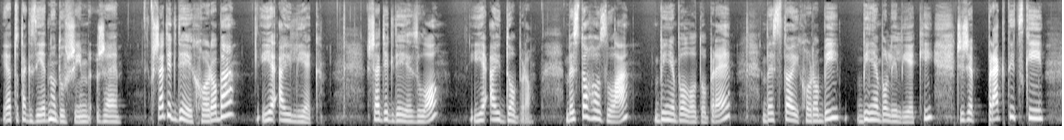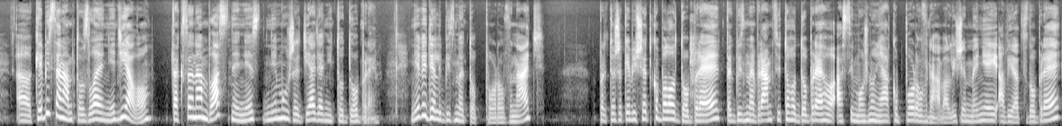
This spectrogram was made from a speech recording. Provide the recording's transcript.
ja to tak zjednoduším, že všade, kde je choroba, je aj liek. Všade, kde je zlo, je aj dobro. Bez toho zla by nebolo dobré, bez tej choroby by neboli lieky. Čiže prakticky, e, keby sa nám to zlé nedialo, tak sa nám vlastne ne, nemôže diať ani to dobré. Nevedeli by sme to porovnať, pretože keby všetko bolo dobré, tak by sme v rámci toho dobrého asi možno nejako porovnávali, že menej a viac dobré.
